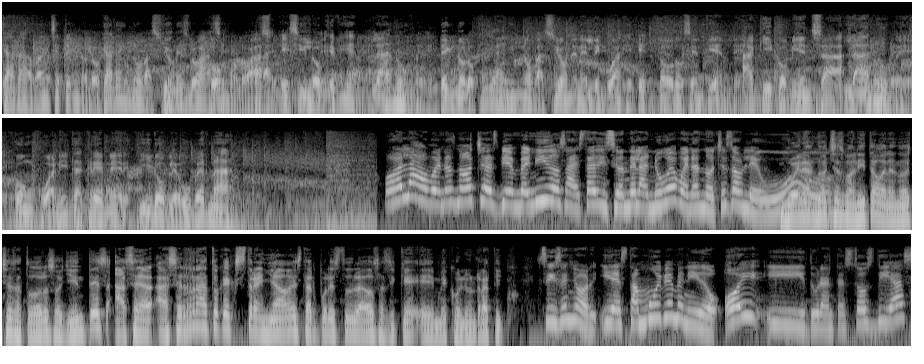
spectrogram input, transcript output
Cada avance tecnológico, cada innovación es lo hace, cómo lo hace, para qué sí lo que viene. La nube. Tecnología e innovación en el lenguaje que todos entienden. Aquí comienza La Nube con Juanita Kremer y W Bernal. Hola, buenas noches. Bienvenidos a esta edición de La Nube. Buenas noches, W. Buenas noches, Juanita. Buenas noches a todos los oyentes. Hace, hace rato que extrañaba estar por estos lados, así que eh, me colé un ratico. Sí, señor. Y está muy bienvenido. Hoy y durante estos días,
